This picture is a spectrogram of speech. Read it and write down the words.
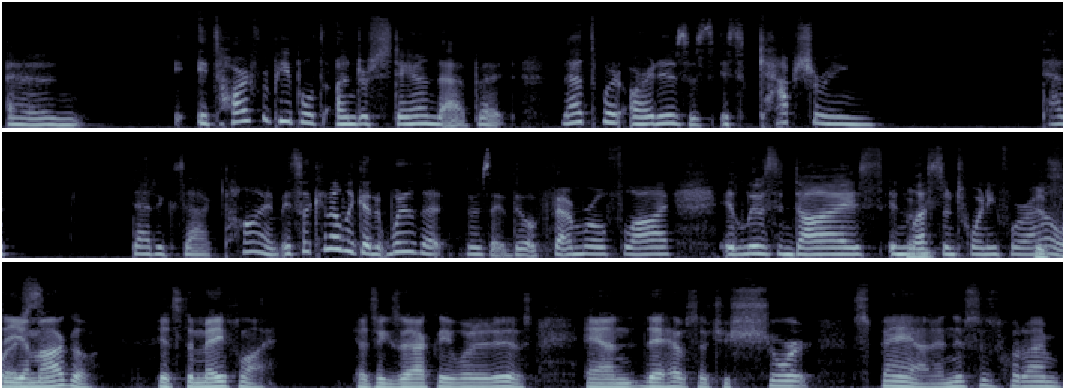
And it's hard for people to understand that, but that's what art is, is it's capturing that that exact time. It's like kind of like a what is that? There's a, the ephemeral fly. It lives and dies in less than 24 hours. It's the imago. It's the mayfly. That's exactly what it is. And they have such a short span. And this is what I'm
